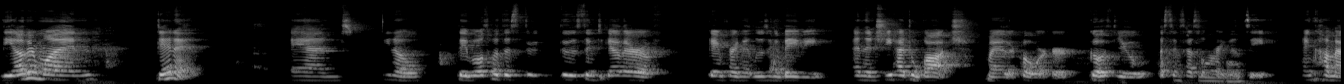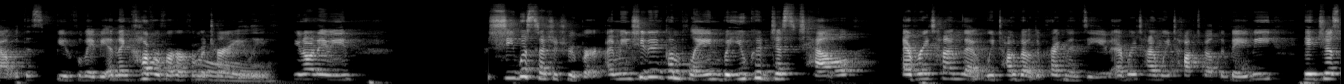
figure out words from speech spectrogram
the other one didn't. And you know, they both went this through, through this thing together of getting pregnant, losing a baby, and then she had to watch my other coworker go through a successful Horrible. pregnancy and come out with this beautiful baby, and then cover for her for maternity Oh. leave. You know what I mean? She was such a trooper. I mean, she didn't complain, but you could just tell every time that we talked about the pregnancy and every time we talked about the baby, it just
